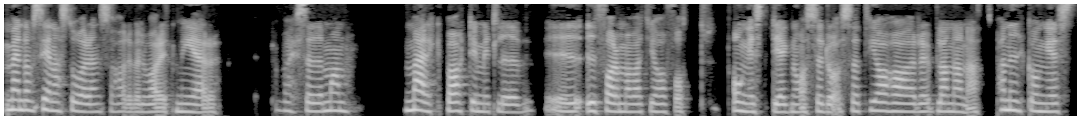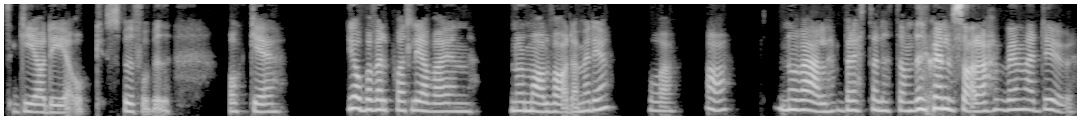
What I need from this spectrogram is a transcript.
Men de senaste åren så har det väl varit mer, vad säger man, märkbart i mitt liv i, i form av att jag har fått ångestdiagnoser då. Så att jag har bland annat panikångest, GAD och spyfobi. Och eh, jobbar väl på att leva en normal vardag med det. Och ja, nåväl, berätta lite om dig själv Sara. Vem är du?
